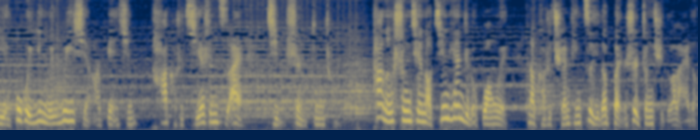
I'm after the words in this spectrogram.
也不会因为危险而变心。他可是洁身自爱、谨慎忠诚，他能升迁到今天这个官位，那可是全凭自己的本事争取得来的。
